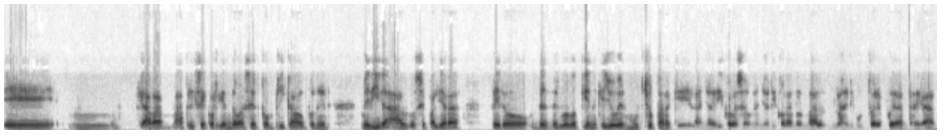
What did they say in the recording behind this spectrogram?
Eh, ahora a prisa y corriendo va a ser complicado poner medida, algo se paliará, pero desde luego tiene que llover mucho para que el año agrícola sea un año agrícola normal, los agricultores puedan regar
